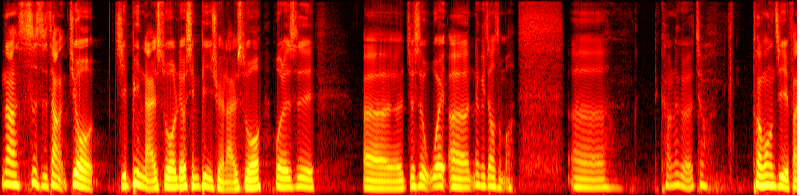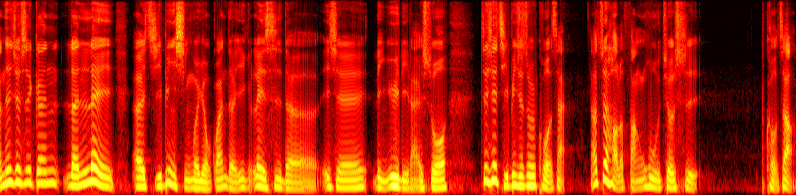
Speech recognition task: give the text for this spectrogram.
那事实上就疾病来说，流行病学来说，或者是呃，就是为呃那个叫什么？呃，看那个叫突然忘记，反正就是跟人类呃疾病行为有关的一个类似的一些领域里来说，这些疾病就是会扩散。那最好的防护就是口罩，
